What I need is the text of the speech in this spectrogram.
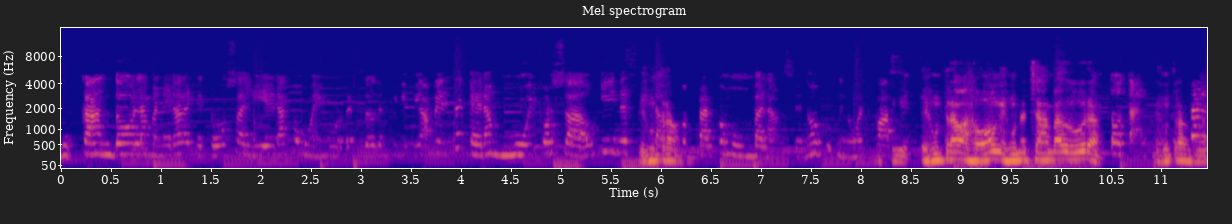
buscando la manera de que todo saliera como en orden, pero definitivamente era muy forzado y necesitamos encontrar como un balance, ¿no? Porque no es fácil. es un trabajón, es una chamba dura. Total. Es un trabajón.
